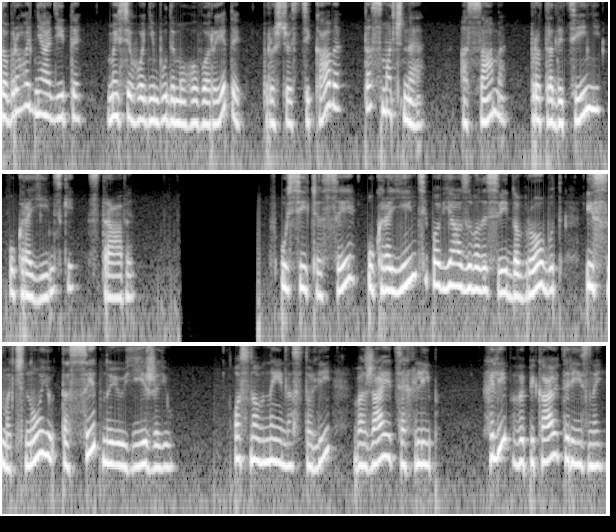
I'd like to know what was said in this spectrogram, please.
Доброго дня, діти! Ми сьогодні будемо говорити про щось цікаве та смачне, а саме про традиційні українські страви. В усі часи українці пов'язували свій добробут із смачною та ситною їжею. Основний на столі вважається хліб. Хліб випікають різний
